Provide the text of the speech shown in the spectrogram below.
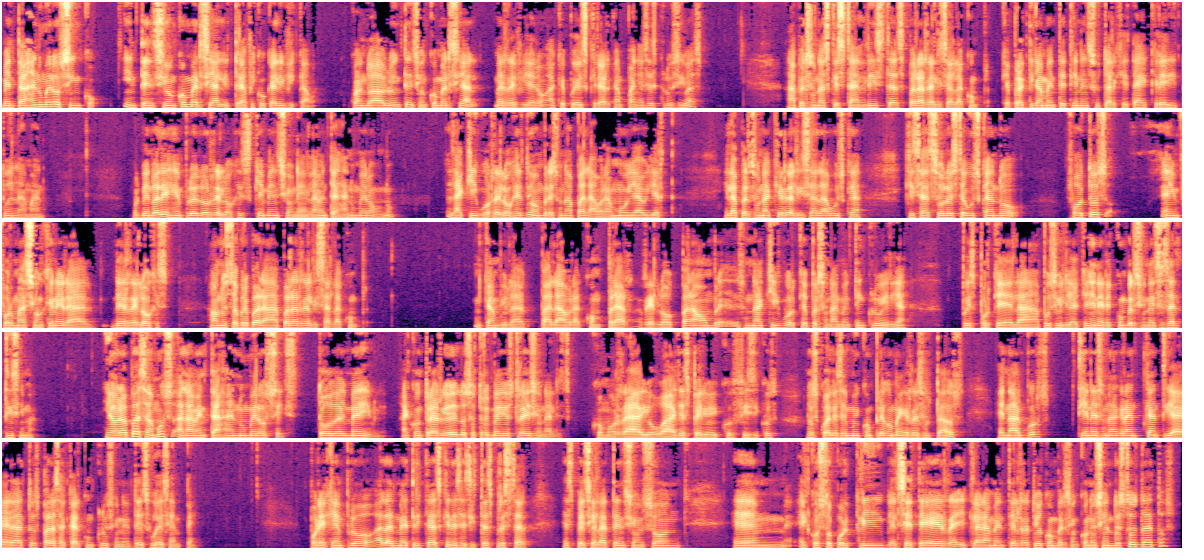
Ventaja número 5. Intención comercial y tráfico calificado. Cuando hablo de intención comercial, me refiero a que puedes crear campañas exclusivas a personas que están listas para realizar la compra, que prácticamente tienen su tarjeta de crédito en la mano. Volviendo al ejemplo de los relojes que mencioné en la ventaja número uno, la keyword relojes de hombre es una palabra muy abierta y la persona que realiza la búsqueda quizás solo esté buscando fotos e información general de relojes. Aún no está preparada para realizar la compra. En cambio, la palabra comprar reloj para hombre es una keyword que personalmente incluiría, pues porque la posibilidad que genere conversiones es altísima. Y ahora pasamos a la ventaja número 6. Todo es medible. Al contrario de los otros medios tradicionales, como radio, vallas, periódicos físicos, los cuales es muy complejo medir resultados, en AdWords tienes una gran cantidad de datos para sacar conclusiones de su desempeño. Por ejemplo, a las métricas que necesitas prestar especial atención son em, el costo por clic, el CTR y claramente el ratio de conversión. Conociendo estos datos,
